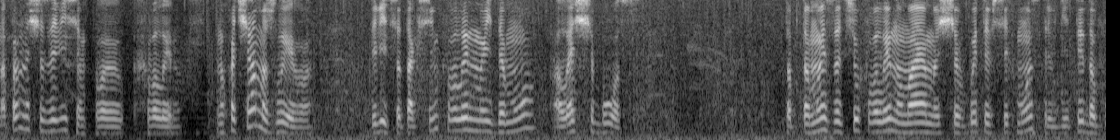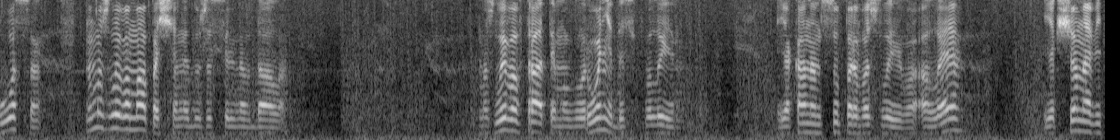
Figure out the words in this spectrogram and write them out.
Напевно, що за 8 хвилин. Ну, хоча, можливо. Дивіться, так, 7 хвилин ми йдемо, але ще бос. Тобто ми за цю хвилину маємо ще вбити всіх монстрів, дійти до боса. Ну, можливо, мапа ще не дуже сильно вдала. Можливо, втратимо в уроні десь хвилину, яка нам супер важлива, але якщо навіть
